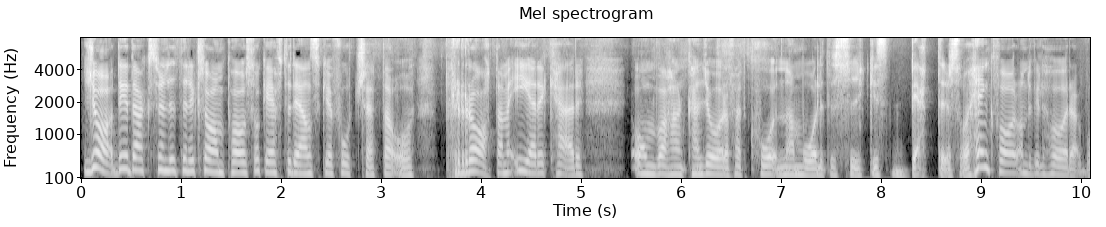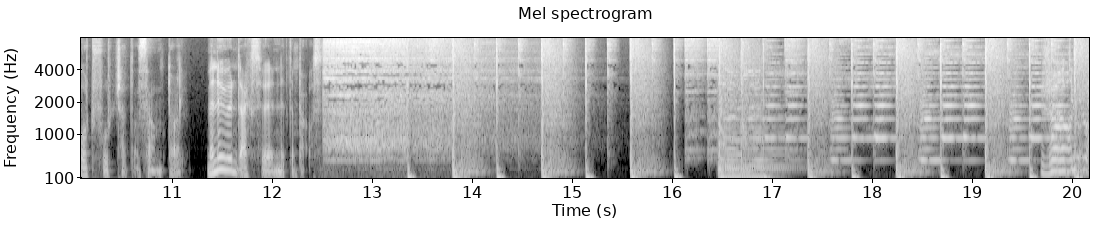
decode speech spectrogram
Ja, det är dags för en liten reklampaus och efter den ska jag fortsätta och prata med Erik här om vad han kan göra för att kunna må lite psykiskt bättre. Så häng kvar om du vill höra vårt fortsatta samtal. Men nu är det dags för en liten paus. Radio 1.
